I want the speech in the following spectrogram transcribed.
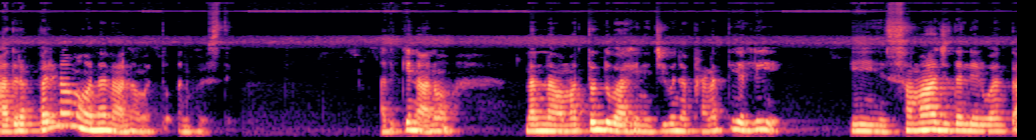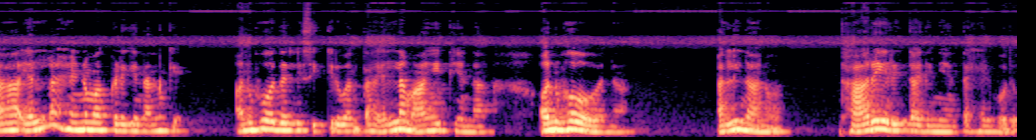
ಅದರ ಪರಿಣಾಮವನ್ನು ನಾನು ಅವತ್ತು ಅನುಭವಿಸಿದೆ. ಅದಕ್ಕೆ ನಾನು ನನ್ನ ಮತ್ತೊಂದು ವಾಹಿನಿ ಜೀವನ ಪ್ರಣತಿಯಲ್ಲಿ ಈ ಸಮಾಜದಲ್ಲಿರುವಂತಹ ಎಲ್ಲ ಹೆಣ್ಣು ಮಕ್ಕಳಿಗೆ ನನಗೆ ಅನುಭವದಲ್ಲಿ ಸಿಕ್ಕಿರುವಂತಹ ಎಲ್ಲ ಮಾಹಿತಿಯನ್ನು, ಅನುಭವವನ್ನು ಅಲ್ಲಿ ನಾನು ಧಾರೆ ಎರಿತಾ ಇದ್ದೀನಿ ಅಂತ ಹೇಳ್ಬೋದು.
